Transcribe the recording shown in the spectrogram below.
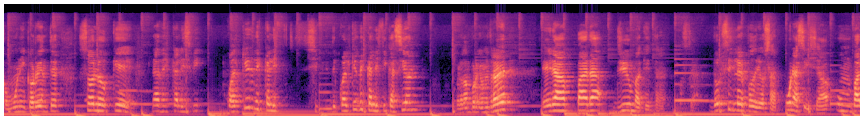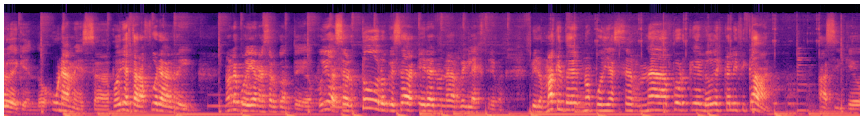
común y corriente. Solo que la cualquier cualquier descalificación, perdón porque me trabé, era para Drew McIntyre. Dolph Ziggler podría usar una silla, un palo de kendo, una mesa, podría estar afuera del ring, no le podían hacer conteos, podía hacer todo lo que sea, era en una regla extrema. Pero McIntyre no podía hacer nada porque lo descalificaban. Así que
